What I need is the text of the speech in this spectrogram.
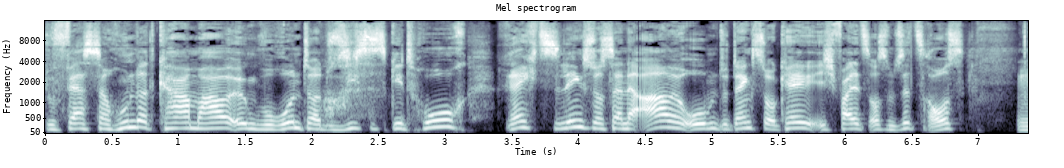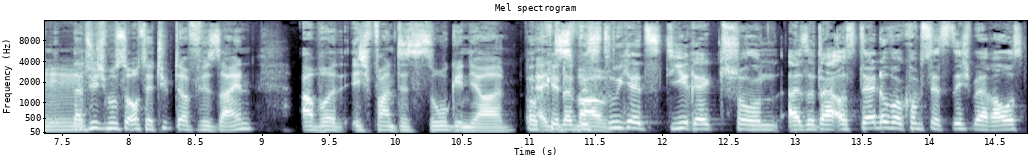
du fährst da 100 km/h irgendwo runter, du siehst, es geht hoch, rechts, links, du hast deine Arme oben, du denkst so, okay, ich fall jetzt aus dem Sitz raus. Mhm. Natürlich musst du auch der Typ dafür sein, aber ich fand es so genial. Okay, Es dann bist du jetzt direkt schon, also da aus Nummer kommst du jetzt nicht mehr raus.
